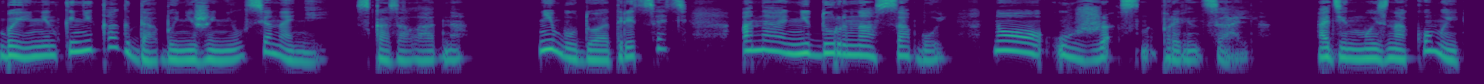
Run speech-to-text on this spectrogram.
Бейнинг никогда бы не женился на ней», — сказала одна. Не буду отрицать, она не дурна собой, но ужасно провинциальна. Один мой знакомый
